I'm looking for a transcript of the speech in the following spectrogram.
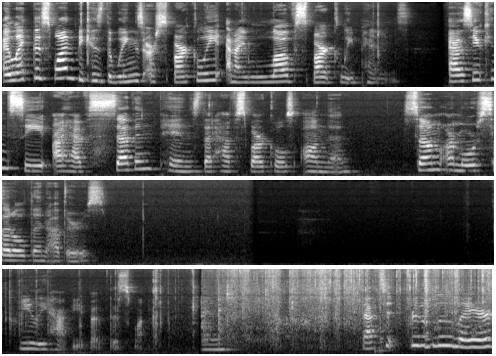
I like this one because the wings are sparkly and I love sparkly pins. As you can see, I have seven pins that have sparkles on them. Some are more subtle than others. Really happy about this one. And that's it for the blue layer.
